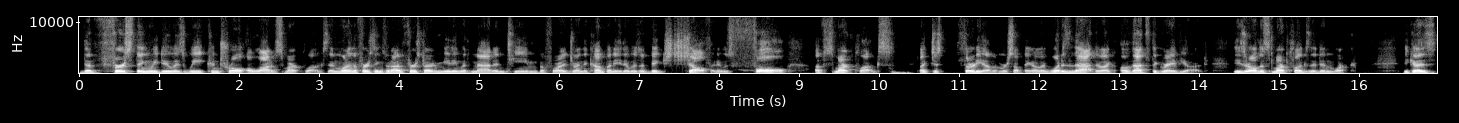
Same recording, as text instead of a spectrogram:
the first thing we do is we control a lot of smart plugs. And one of the first things when I first started meeting with Matt and team before I joined the company, there was a big shelf and it was full of smart plugs, like just 30 of them or something. I was like, what is that? They're like, oh, that's the graveyard. These are all the smart plugs that didn't work. Because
